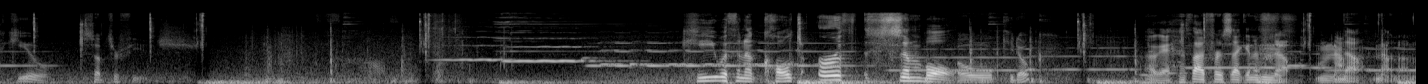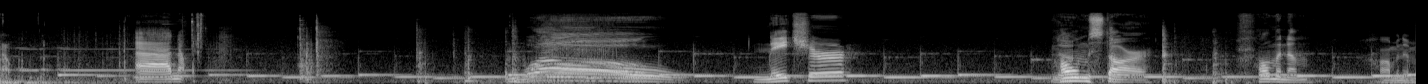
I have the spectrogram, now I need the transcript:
Fuck you. Subterfuge. Key with an occult earth symbol. Okie doke. Okay, I thought for a second. Of, No. no, no, no, no, no. Ah, no. Whoa. Nature. Homestar. Hominum. Homonym.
